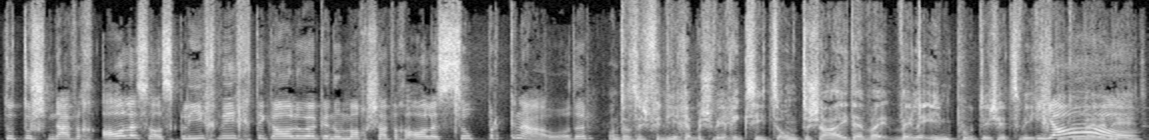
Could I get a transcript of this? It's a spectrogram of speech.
Du tust dann einfach alles als gleich wichtig anschauen und machst einfach alles super genau, oder? Und das ist für dich eben schwierig zu unterscheiden, wel- welcher Input ist jetzt wichtig und welcher Ja! nicht.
